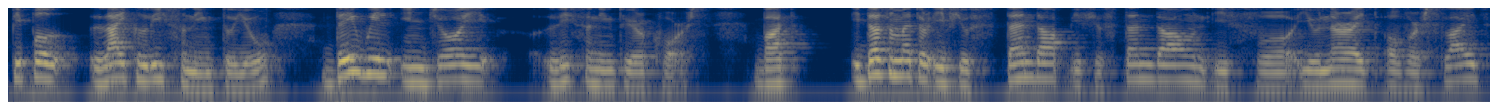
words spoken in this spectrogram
people like listening to you, they will enjoy listening to your course. But it doesn't matter if you stand up, if you stand down, if uh, you narrate over slides,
